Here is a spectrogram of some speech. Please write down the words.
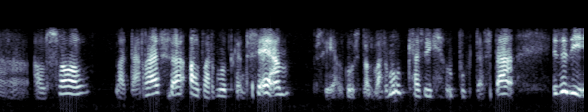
eh, el sol, la terrassa, el vermut que ens fèiem, o sigui, el gust del vermut quasi el puc tastar, és a dir,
